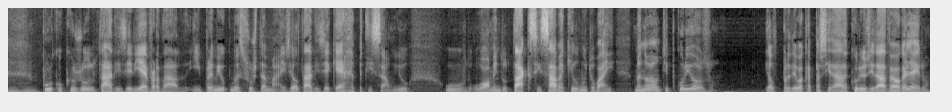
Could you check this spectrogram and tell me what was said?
Uhum. Porque o que o Júlio está a dizer, e é verdade, e para mim o que me assusta mais, ele está a dizer que é a repetição. E o, o, o homem do táxi sabe aquilo muito bem, mas não é um tipo curioso. Ele perdeu a capacidade, a curiosidade vai ao galheiro.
